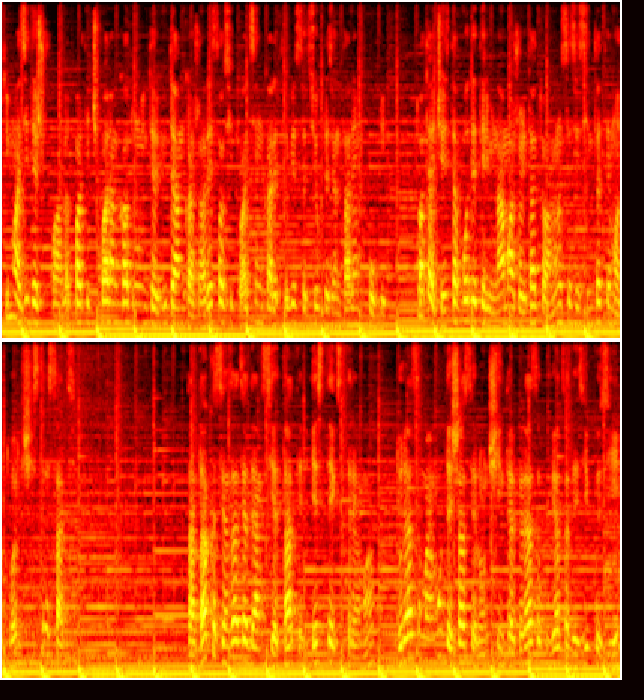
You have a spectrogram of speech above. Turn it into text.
Prima zi de școală, participarea în cadrul unui interviu de angajare sau situații în care trebuie să ții o prezentare în public. Toate acestea pot determina majoritatea oamenilor să se simtă temători și stresați. Dar dacă senzația de anxietate este extremă, durează mai mult de 6 luni și interferează cu viața de zi cu zi,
